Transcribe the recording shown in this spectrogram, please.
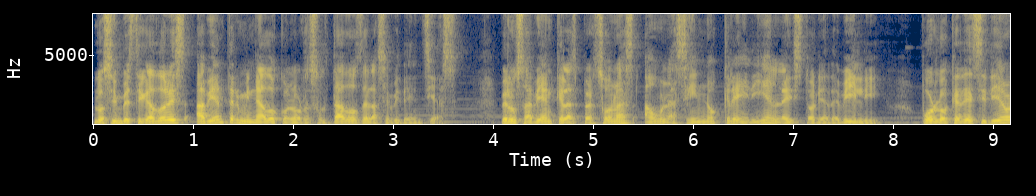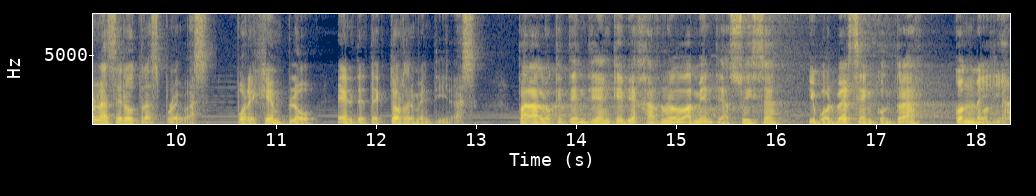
Los investigadores habían terminado con los resultados de las evidencias, pero sabían que las personas aún así no creerían la historia de Billy, por lo que decidieron hacer otras pruebas, por ejemplo, el detector de mentiras, para lo que tendrían que viajar nuevamente a Suiza y volverse a encontrar con Meier.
